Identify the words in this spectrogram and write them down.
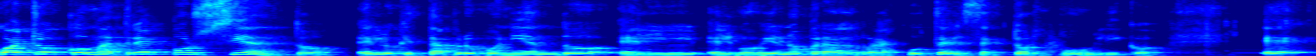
4,3% es lo que está proponiendo el, gobierno para el reajuste del sector público, eh,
